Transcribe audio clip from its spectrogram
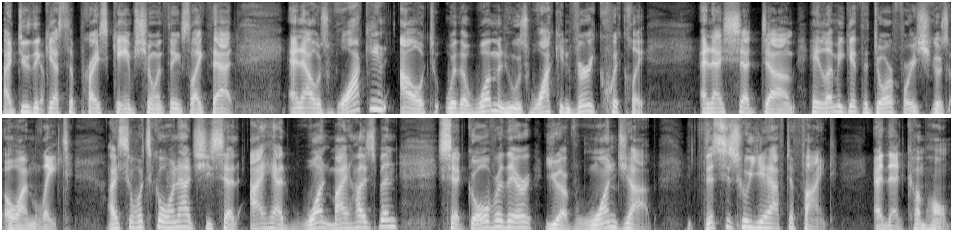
I do the yep. guess the price game show and things like that. And I was walking out with a woman who was walking very quickly and I said, um, "Hey, let me get the door for you." She goes, "Oh, I'm late." I said, "What's going on?" She said, "I had one. My husband said, go over there. You have one job. This is who you have to find, and then come home."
